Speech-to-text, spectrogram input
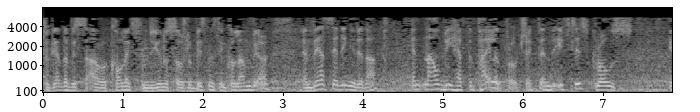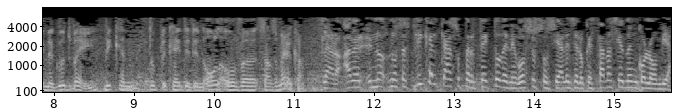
together with our colleagues from the Unis Social Business in Colombia, and they're setting it up. And now we have the pilot project, and if this grows in a good way, we can duplicate it in all over South America. Claro, a ver, no- nos explica el caso perfecto de negocios sociales de lo que están haciendo en Colombia.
